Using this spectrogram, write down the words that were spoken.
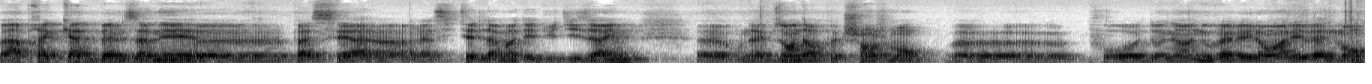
Bah Après quatre belles années euh, passées à, la Cité de la Mode et du Design, euh, on avait besoin d'un peu de changement euh, pour donner un nouvel élan à l'événement.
